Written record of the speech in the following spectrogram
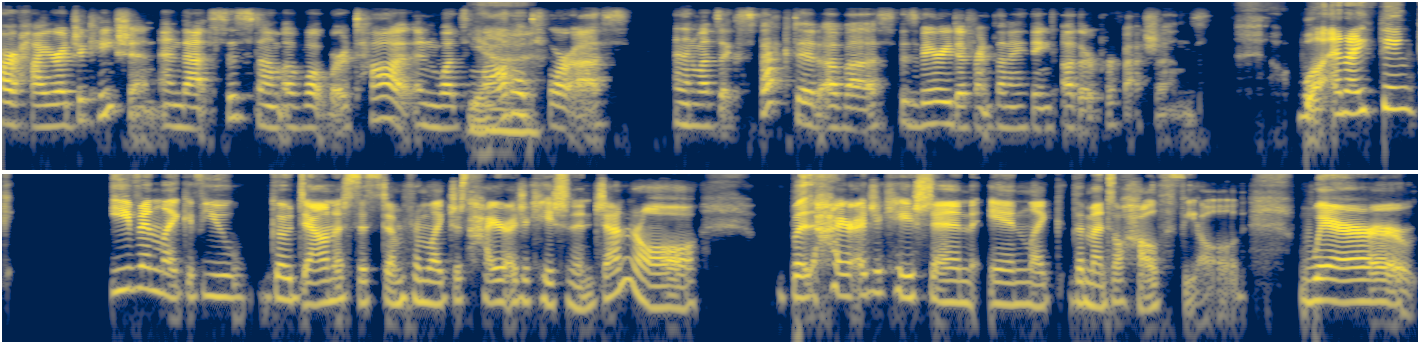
our higher education and that system of what we're taught and what's yeah. modeled for us and then what's expected of us is very different than I think other professions. Well, and I think even like if you go down a system from like just higher education in general, but higher education in like the mental health field, where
